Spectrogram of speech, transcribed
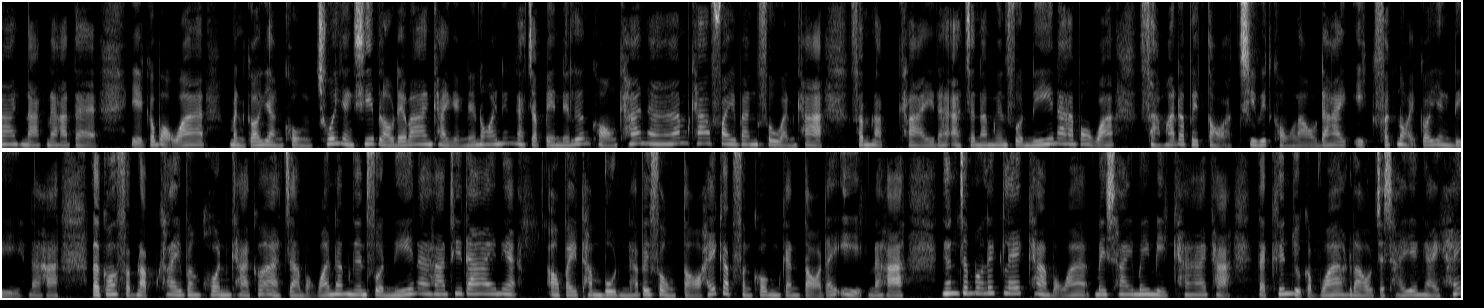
มากนักนะคะ แต่เอกก็บอกว่ามันก็ยังคงช่วยยังชีพเราได้บ้างค่ะ อย่างน้อยๆนี่อาจจะเป็นในเรื่องของค่าน้ำค่าไฟบางส่วนค่ะสำหรับใครนะอาจจะนำเงินส่วนนี้นะคะบอกว่าสามารถเอาไปต่อชีชีวิตของเราได้อีกสักหน่อยก็ยังดีนะคะ แล้วก็สำหรับใครบางคนค่ะ ก็อาจจะบอกว่านำเงินส่วนนี้นะคะที่ได้เนี่ยเอาไปทำบุญนะคะไปส่งต่อให้กับสังคมกันต่อได้อีกนะคะ เงินจำนวนเล็ก ๆ ค่ะ บอกว่าไม่ใช่ไม่มีค่าค่ะ แต่ขึ้นอยู่กับว่าเราจะใช้ยังไงให้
